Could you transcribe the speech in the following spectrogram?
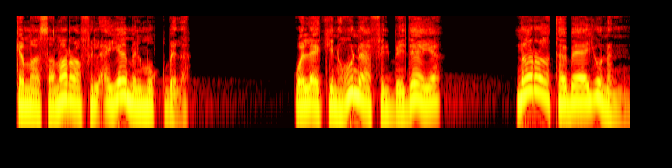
كما سنرى في الأيام المقبلة. ولكن هنا في البداية نرى تباينا.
